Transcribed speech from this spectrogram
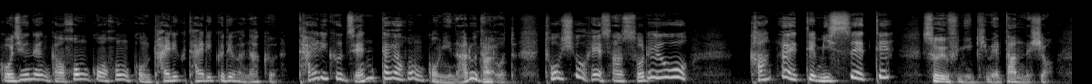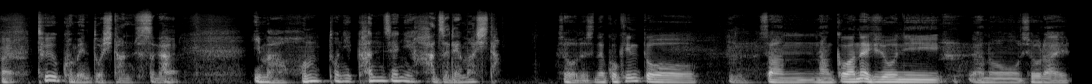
50年間香港香港大陸大陸ではなく大陸全体が香港になるだろうと。鄧小平さんそれを考えて見据えてそういうふうに決めたんでしょう、はい。というコメントをしたんですが、はい。今本当に完全に外れました。そうですね。胡錦涛さんなんかはね非常にあの将来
